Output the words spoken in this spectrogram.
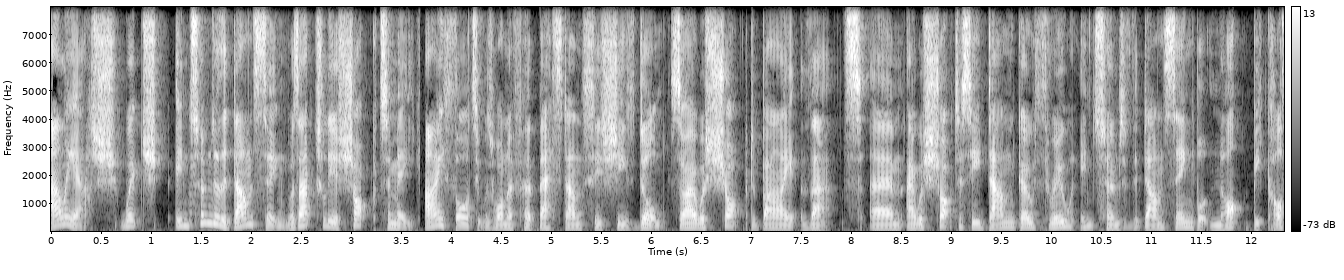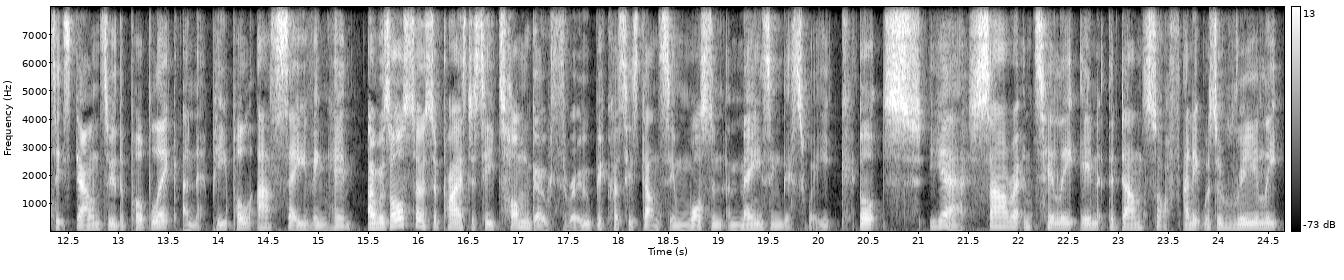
Aljaž, which, in terms of the dancing, was actually a shock to me. I thought it was one of her best dances she's done, so I was shocked by that. Um, I was shocked to see Dan go through in terms of the dancing, but not because it's down to the public and people are saving him. I was also surprised to see Tom go through because his dance dancing wasn't amazing this week. But yeah, Sara and Tilly in the dance off, and it was a really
